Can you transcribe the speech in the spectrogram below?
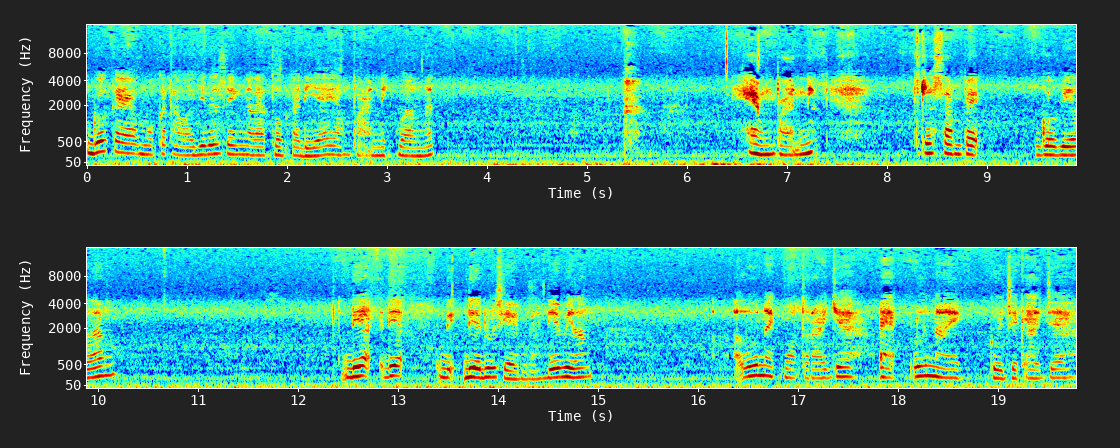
gue kayak mau ketawa gitu sih ngeliat muka dia yang panik banget. Yang panik. Terus sampai gue bilang dia dia dia dulu sih yang bilang. Dia bilang lu naik motor aja. Eh lu naik gojek aja.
